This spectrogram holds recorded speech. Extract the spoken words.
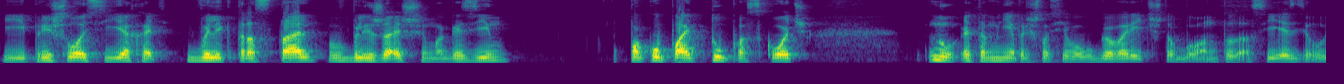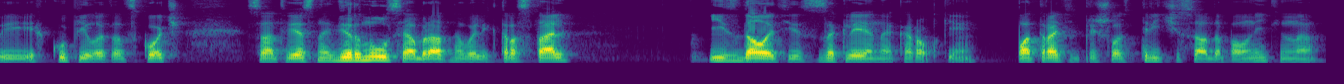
И пришлось ехать в электросталь, в ближайший магазин, покупать тупо скотч. Ну, это мне пришлось его уговорить, чтобы он туда съездил и купил этот скотч. Соответственно, вернулся обратно в электросталь и сдал эти заклеенные коробки. Потратить пришлось 3 часа дополнительно.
